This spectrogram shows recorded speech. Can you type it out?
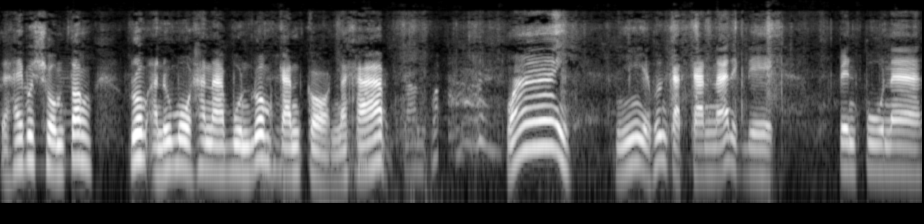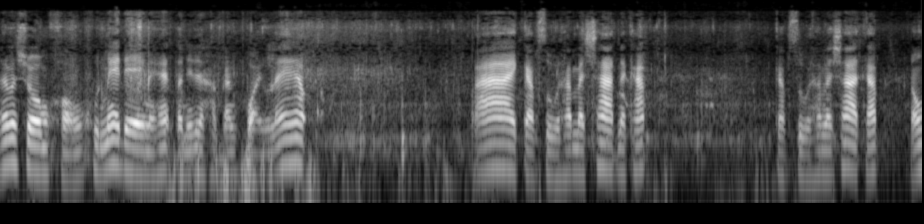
จะให้ผู้ชมต้อง ร่วมอนุโมทนาบุญร่วมกันก่อนนะครับว้ายนี่อย่าเพิ่งกัดกันนะเด็กๆ เป็นปูนาท่านผู้ชมของคุณแม่แดงนะฮะ ตอนนี้เราทำการปล่อยแล้วไปกลับสู่ธรรมชาตินะครับกลับสู่ธรรมชาติครับ น้อง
